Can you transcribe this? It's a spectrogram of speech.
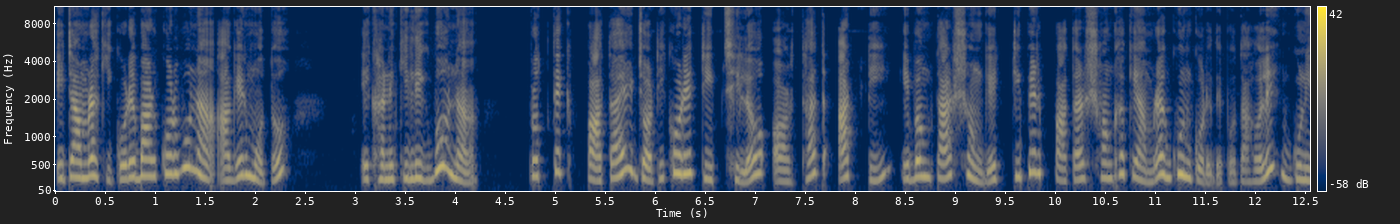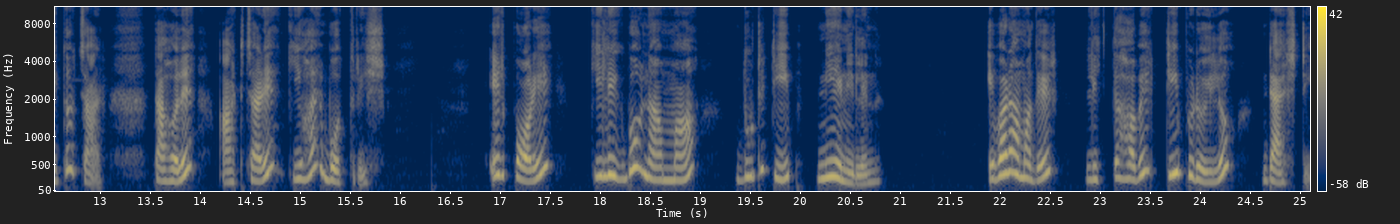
এটা আমরা কি করে বার করব? না, আগের মতো। এখানে কি লিখব? না, প্রত্যেক পাতায় জটি করে টিপ ছিল, অর্থাৎ আটটি, এবং তার সঙ্গে টিপের পাতার সংখ্যাকে আমরা গুণ করে দেব। তাহলে গুণিত চার। তাহলে আট চারে কি হয়? বত্রিশ। এরপরে কি লিখব? না, মা, দুটি টিপ নিয়ে নিলেন। এবার আমাদের লিখতে হবে টিপ রইল ড্যাশটি।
